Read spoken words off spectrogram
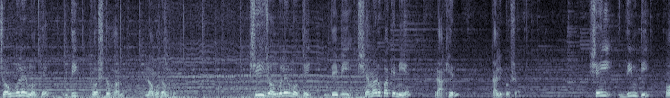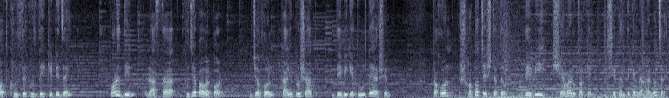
জঙ্গলের মধ্যে দিকভ্রষ্ট হন নবদম্পতি সেই জঙ্গলের মধ্যেই দেবী শ্যামারূপাকে নিয়ে রাখেন কালীপ্রসাদ। সেই দিনটি পথ খুঁজতে খুঁজতেই কেটে যায়। পরের দিন রাস্তা খুঁজে পাওয়ার পর যখন কালীপ্রসাদ দেবীকে তুলতে আসেন, তখন শত চেষ্টাতেও দেবী শ্যামারূপাকে সেখান থেকে নাড়ানো যায়।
